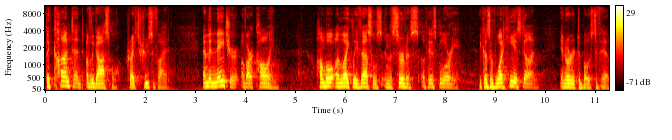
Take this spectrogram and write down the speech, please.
the content of the gospel, Christ crucified, and the nature of our calling humble, unlikely vessels in the service of His glory because of what He has done in order to boast of Him.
